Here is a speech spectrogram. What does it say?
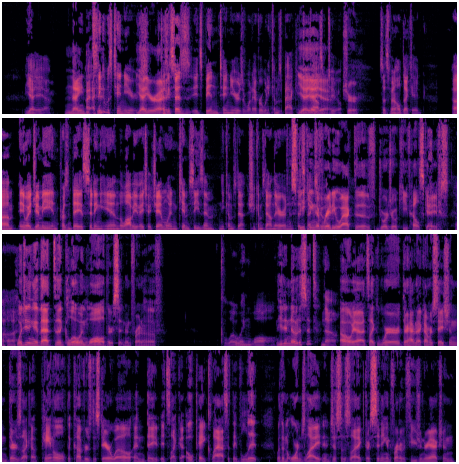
yeah, yeah, yeah. 92. I, I think it was ten years. Yeah, you're right. Because he says it's been ten years or whatever when he comes back in Yeah, yeah, yeah. 2002. Sure. So it's been a whole decade. Um, anyway, Jimmy in present day is sitting in the lobby of HHM when Kim sees him, and he comes down. She comes down there and sits Speaking next of to him. radioactive Georgia O'Keeffe hellscapes, Uh-huh. what do you think of that uh, glowing wall they're sitting in front of? Glowing wall. You didn't notice it? No. Oh yeah, it's like where they're having that conversation. There's like a panel that covers the stairwell, and they it's like an opaque glass that they've lit with an orange light, and it just is like they're sitting in front of a fusion reaction.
